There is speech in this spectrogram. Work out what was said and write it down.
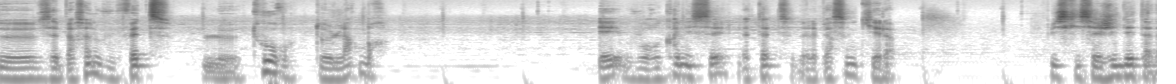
de cette personne. Vous faites le tour de l'arbre et vous reconnaissez la tête de la personne qui est là, puisqu'il s'agit d'Ethan.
